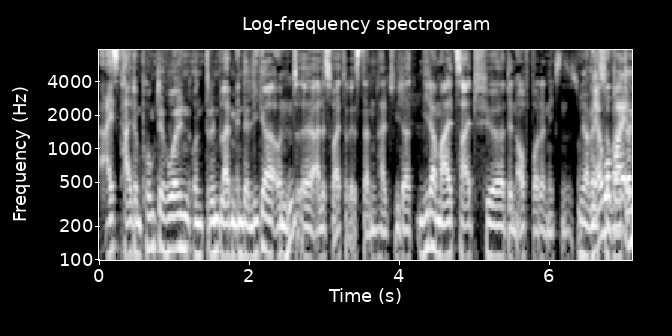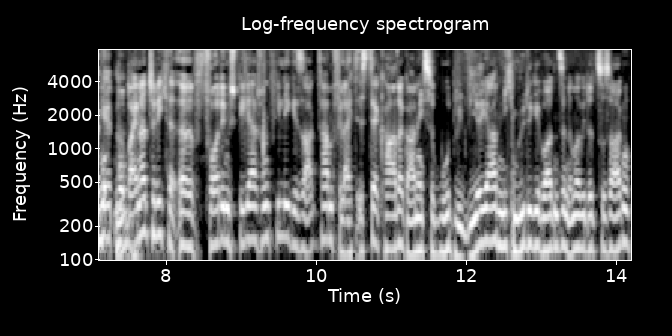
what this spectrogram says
eiskalt um Punkte holen und drinbleiben in der Liga und äh, alles weitere ist dann halt wieder wieder mal Zeit für den Aufbau der nächsten Saison. Ja, Ja, so wobei, weitergeht. wo, ne? wobei natürlich äh, vor dem Spiel ja schon viele gesagt haben, vielleicht ist der Kader gar nicht so gut, wie wir ja nicht müde geworden sind, immer wieder zu sagen.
